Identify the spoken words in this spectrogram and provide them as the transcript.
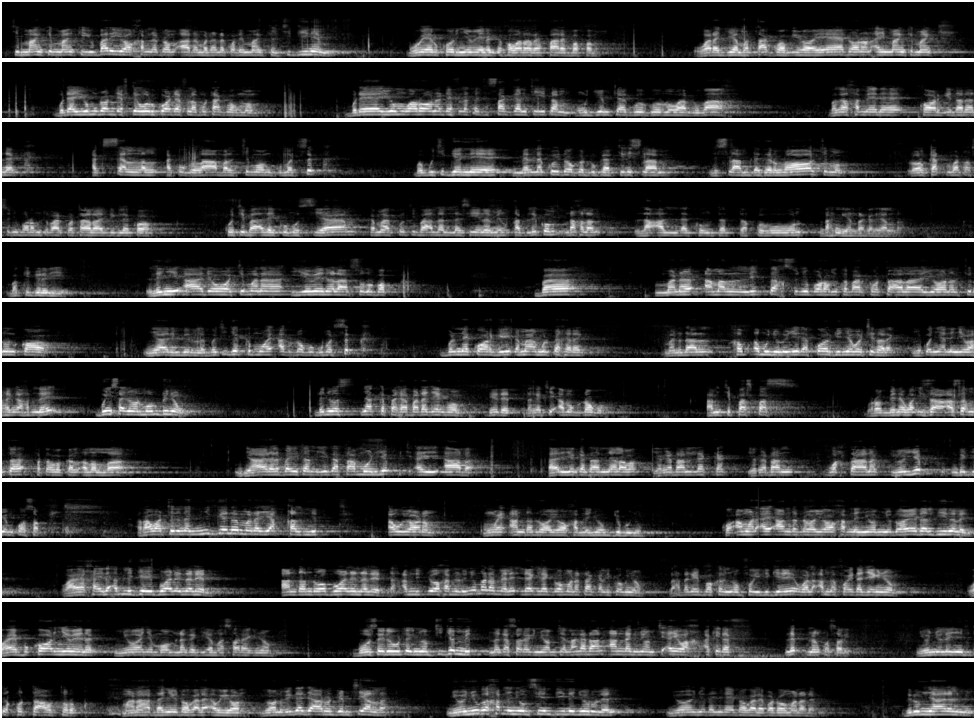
Ci manki manki yu bari yoo xam ne doomu aadama dana ko di mankil ci diineem bu weeru koor ñëwee nag dafa war a réparer boppam. War a jéem a tàggoog yooyee ay manki manki bu dee yum doon def te waru koo def la bu tàggoog moom. Bu dee yum waroon a def la te ci sàggan ci itam mu jéem caa góorgóorluwaat bu baax. Ba nga xamee ne koor gi dana nekk ak sellal ak laabal ci moom gu mat sëkk. Ba bu ci génnee mel na kuy doog a ci lislaam lislaam dëgër lool ci moom. Loolu kat moo tax suñu borom tabaraka taala digle koor. Kutiba alaykum siyam kama kutiba ala allasina min qablikum ndax lan? Laallakum tattaquun ndax ngeen ragal yàlla. Bakki julit yi li ñuy aajowoo ci mën a yéwénalaat sunu bopp. Ba mën amal li tax suñu borom tabaraka wa taala yoonal ci nun koor. Ñaari mbir la. Ba ci jëkk mooy ak dogu gu mat sëkk. Bul ne koor gi dama amul pexe rek. Man daal xam amuñu lu ñuy def. Koor gi ñëwati na rek. Ñu ko ñenn ñi waxe nga xam ne sañoon moom du ñëw. Dañoo ñàkk pexe ba dajeeg moom. Déedéet da nga ci amuk dogu. Am ci pas-pas. Borom bi ne wa isa asamta fa tawakkal ala allah ñaareel ba itam yi nga tàmmoon yépp ci ay aada. Aada ya nga daan nelaw ak ya nga daan lekk ak ya nga daan waxtaan ak yooyu yépp nga jéem koo soppi. Rawatina nag ñi gën a mën a yàqal nit aw yoonam mooy àndandoo yoo xam ne ñoom jubuñu. Ku amoon ay àndandoo yoo xam ne ñoom ñu dooyee dal diina lañ waaye xëy na ab liggéey boole na leen àndandoo boole na leen ndax am nit ñoo xam ne lu ñu mën a mel léeg-léeg doo mën a tàggalikoog ñoom ndax da ngay bokk ak ñoom wala am na fooy dajeeg ñoom. Waaye bu koor ñëwee nag ñooñe moom na nga jéem a soreeg ñoom. Boo soriwut ak ñoom ci jëmmit na nga ak ñoom ci la nga daan ànd ak ñoom ci ay wax ak i def lépp na nga ko sori. Ñooñu la ñuy di xuttaaw turuq maanaam dañuy dogale aw yoon. Yoon wi nga jaaroon dem ci yàlla ñooñu nga xam ne ñoom seen diine ñoru leen ñooñu dañ lay dogale ba doo mën a dem. Birum ñaareel mi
